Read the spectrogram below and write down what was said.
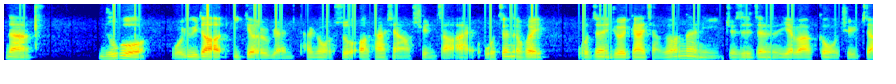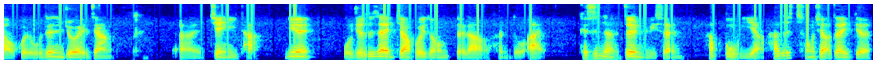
那如果我遇到一个人，他跟我说哦，他想要寻找爱，我真的会。我真的就会跟他讲说，那你就是真的要不要跟我去教会？我真的就会这样，呃，建议他，因为我就是在教会中得到很多爱。可是呢，这个女生她不一样，她是从小在一个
